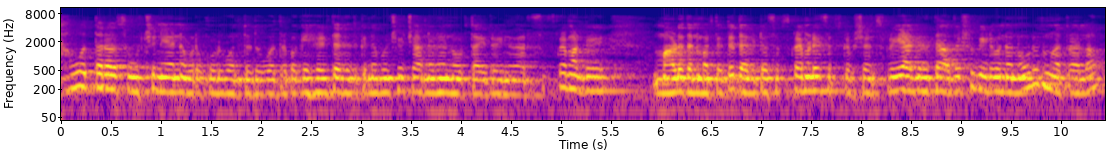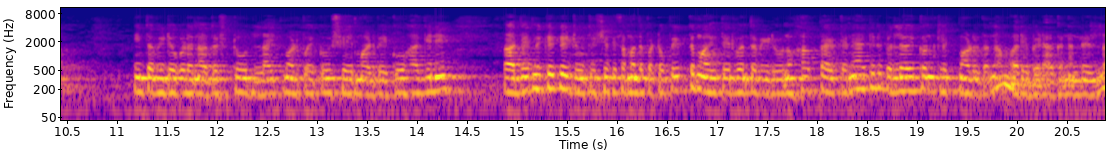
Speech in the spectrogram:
ಯಾವ ಥರ ಸೂಚನೆಯನ್ನು ಅವರು ಕೊಡುವಂಥದ್ದು? ಅದರ ಬಗ್ಗೆ ಹೇಳ್ತಾ ಇರೋದಕ್ಕಿಂತ ಮುಂಚೆ ಚಾನಲ್ನ ನೋಡ್ತಾ ಇದ್ರು ಇನ್ನು ಯಾರು ಸಬ್ಸ್ಕ್ರೈಬ್ ಮಾಡಿ ಮಾಡೋದನ್ನು ಮರ್ತೈತೆ ದಯವಿಟ್ಟು ಸಬ್ಸ್ಕ್ರೈಬ್ ಮಾಡಿ ಸಬ್ಸ್ಕ್ರಿಪ್ಷನ್ಸ್ ಫ್ರೀ ಆಗಿರುತ್ತೆ. ಆದಷ್ಟು ವೀಡಿಯೋನ ನೋಡೋದು ಮಾತ್ರ ಅಲ್ಲ. ಇಂಥ ವಿಡಿಯೋಗಳನ್ನು ಆದಷ್ಟು ಲೈಕ್ ಮಾಡಬೇಕು ಶೇರ್ ಮಾಡಬೇಕು. ಹಾಗೆಯೇ ಆಧ್ಯಾತ್ಮಿಕಕ್ಕೆ ಜ್ಯೋತಿಷ್ಯಕ್ಕೆ ಸಂಬಂಧಪಟ್ಟ ಉಪಯುಕ್ತ ಮಾಹಿತಿ ಇರುವಂಥ ವೀಡಿಯೋನು ಹಾಕ್ತಾ ಇರ್ತೇನೆ. ಹಾಗೆಯೇ ಬೆಲ್ ಐಕಾನ್ ಕ್ಲಿಕ್ ಮಾಡೋದನ್ನು ಮರಿಬೇಡ. ಆಗ ನನ್ನೆಲ್ಲ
